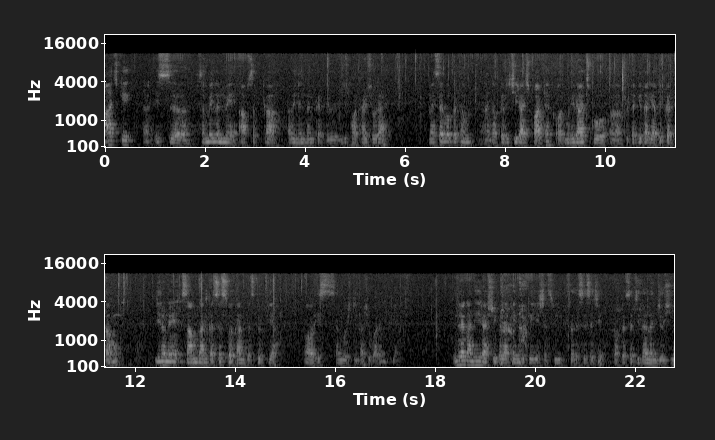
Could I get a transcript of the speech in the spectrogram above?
आज के इस सम्मेलन में आप सबका अभिनंदन करते हुए मुझे बहुत हर्ष हो रहा है। मैं सर्वप्रथम डॉक्टर ऋषिराज पाठक और मुनिराज को कृतज्ञता ज्ञापित करता हूँ, जिन्होंने सामगान का सस्वर गान प्रस्तुत किया और इस संगोष्ठी का शुभारंभ किया। इंदिरा गांधी राष्ट्रीय कला केंद्र के यशस्वी सदस्य सचिव, डॉक्टर सच्चिदानंद जोशी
